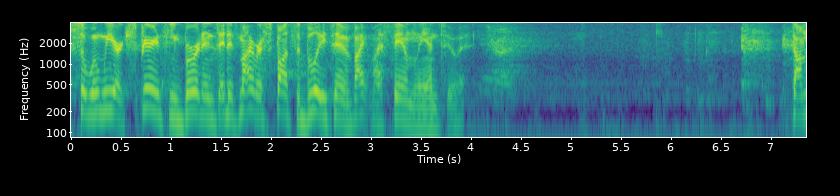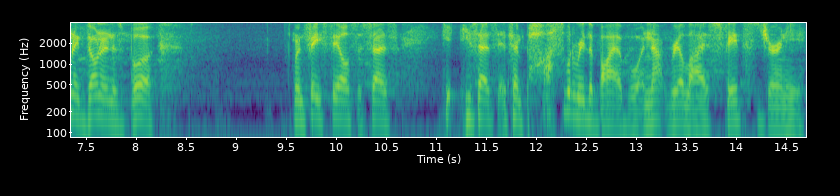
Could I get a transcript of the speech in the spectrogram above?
So when we are experiencing burdens, it is my responsibility to invite my family into it. Dominic Done, in his book, when faith fails, it says, he, he says, it's impossible to read the Bible and not realize faith's journey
